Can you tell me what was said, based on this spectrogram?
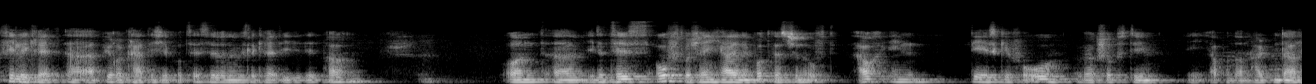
Viele äh, bürokratische Prozesse werden ein bisschen Kreativität brauchen. Und äh, ich erzähle es oft, wahrscheinlich auch in dem Podcast schon oft, auch in DSGVO-Workshops, die ich ab und an halten darf,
